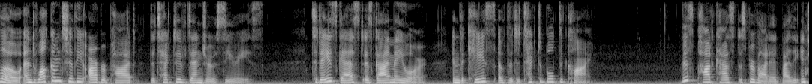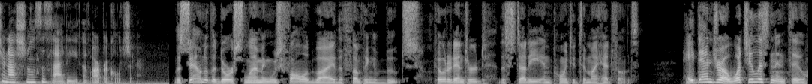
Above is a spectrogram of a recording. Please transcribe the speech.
Hello, and welcome to the ArborPod Detective Dendro series. Today's guest is Guy Meilleur in the case of the detectable decline. This podcast is provided by the International Society of Arboriculture. The sound of the door slamming was followed by the thumping of boots. Codit entered the study and pointed to my headphones. Hey, Dendro, what you listening to?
